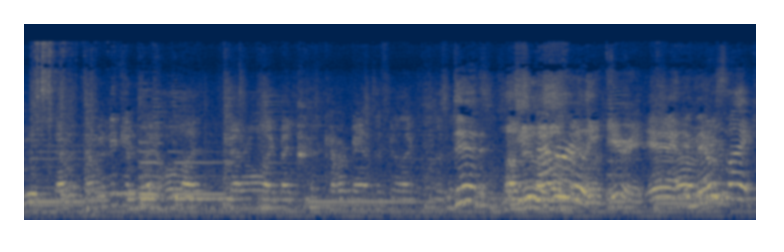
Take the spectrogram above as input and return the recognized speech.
With. That, that wouldn't get played a whole lot in general, like by cover bands. I feel like. Listen- Dude, Not you really, never not really really. hear it. Yeah, and there was like,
